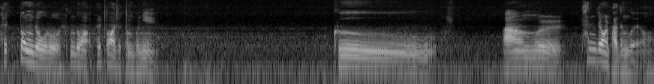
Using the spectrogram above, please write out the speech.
활동적으로 행동, 활동하셨던 분이 그 암을 판정을 받은 거예요.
